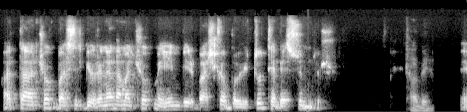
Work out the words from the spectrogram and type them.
hatta çok basit görünen ama çok mühim bir başka boyutu tebessümdür. Tabii. E,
